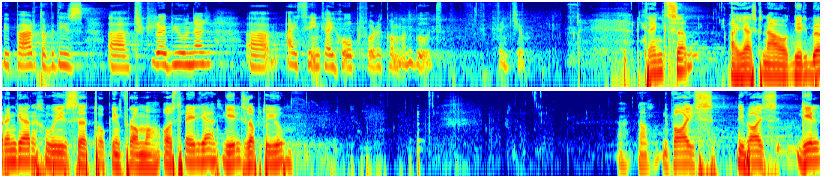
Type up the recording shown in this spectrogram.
be part of this tribunal. I think, I hope for a common good. Thank you. Thanks. I ask now Gill Boehringer, who is uh, talking from Australia. Gill, it's up to you. Uh, no, the voice, the voice, Gill.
